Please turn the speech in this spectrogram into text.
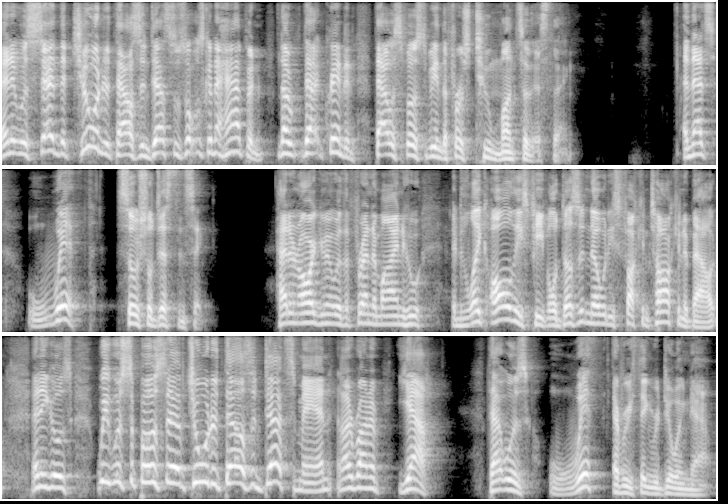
And it was said that 200,000 deaths was what was going to happen. Now, that granted, that was supposed to be in the first two months of this thing. And that's with social distancing. Had an argument with a friend of mine who like all these people, doesn't know what he's fucking talking about. And he goes, We were supposed to have 200,000 deaths, man. And I run him, Yeah, that was with everything we're doing now.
